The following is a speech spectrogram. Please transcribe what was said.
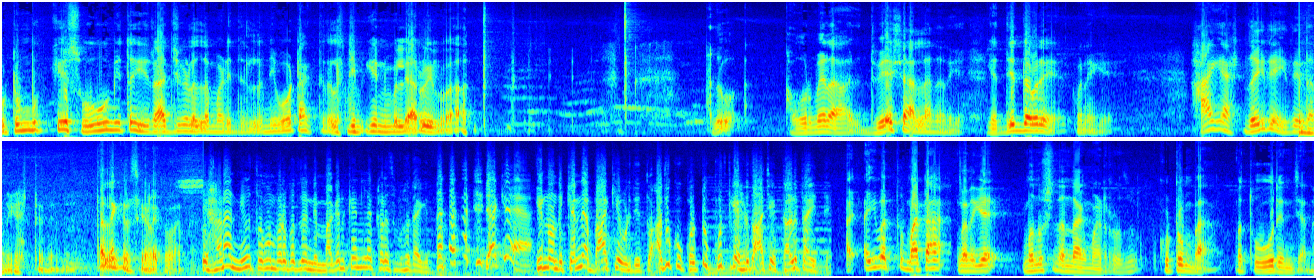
ಕುಟುಂಬಕ್ಕೆ ಸೂಮಿತ ಈ ರಾಜ್ಯಗಳೆಲ್ಲ ಮಾಡಿದ್ರಲ್ಲ, ನೀವು ಓಟ್ ಹಾಕ್ತಿರಲ್ಲ, ನಿಮಗೆ ನಿಮ್ಮಲ್ಲಿ ಯಾರೂ ಇಲ್ವಾ ಅದು ಅವ್ರ ಮೇಲೆ ದ್ವೇಷ ಅಲ್ಲ ನನಗೆ. ಗೆದ್ದಿದ್ದವರೇ ಕೊನೆಗೆ. ಹಾಗೆ ಅಷ್ಟು ಧೈರ್ಯ ಇದೆ ನನಗೆ ಅಷ್ಟೇ ತಲೆ ಕೆಡಿಸ್ಕೊಳಕ್ಕೆ ಈ ಹಣ ನೀವು ತಗೊಂಡ್ಬರೋ ಬದಲು ನಿಮ್ ಮಗನ ಕೆನ್ನೆಲ್ಲ ಕಳಿಸಬಹುದಾಗಿತ್ತು? ಯಾಕೆ? ಇನ್ನೊಂದು ಕೆನ್ನೆ ಬಾಕಿ ಉಳಿದಿತ್ತು. ಅದಕ್ಕೂ ಕೊಟ್ಟು ಕುತ್ತಿಗೆ ಹಿಡಿದು ಆಚೆ ತಳ್ತಾ ಇದ್ದೆ. ಐವತ್ತು ಮಠ ನನಗೆ ಮನುಷ್ಯನನ್ನಾಗಿ ಮಾಡಿರೋದು ಕುಟುಂಬ ಮತ್ತು ಊರಿನ ಜನ.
